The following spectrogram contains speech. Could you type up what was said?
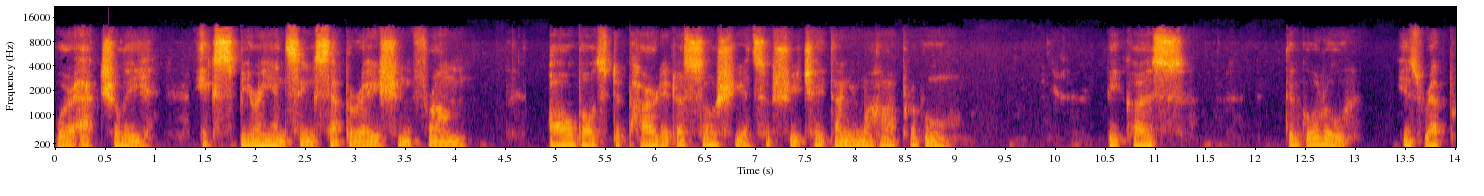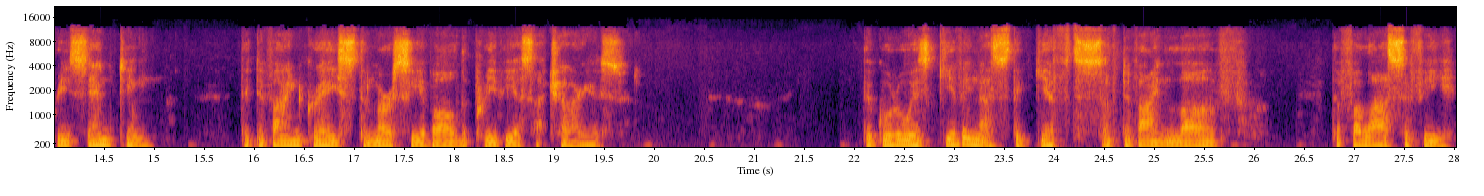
we're actually experiencing separation from all those departed associates of Sri Chaitanya Mahaprabhu. Because the Guru is representing the divine grace, the mercy of all the previous acharyas. The Guru is giving us the gifts of divine love, the philosophy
